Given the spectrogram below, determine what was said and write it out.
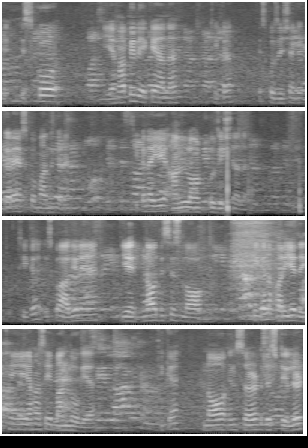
ये इसको यहाँ पे लेके आना है, ठीक है? इस पोजीशन के करें, इसको बंद करें। ठीक है ना? ये अनलॉक पोजीशन है। ठीक है? इसको आगे ले आए। ये नाउ दिस इज़ लॉक ठीक है ना? और ये देखें, ये यहाँ से बंद हो गया। ठीक है? नाउ इंसर्ट दिस टिलट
